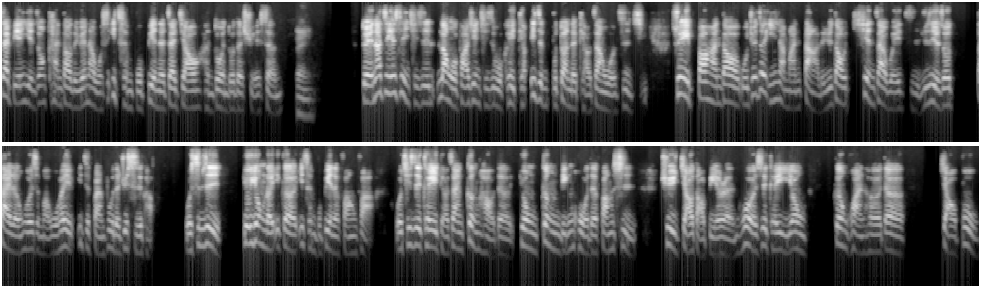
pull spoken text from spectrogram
在别人眼中看到的，原来我是一成不变的在教很多很多的学生。对，对，那这件事情其实让我发现，其实我可以挑，一直不断的挑战我自己，所以包含到，我觉得这个影响蛮大的，就到现在为止，就是有时候带人或者什么，我会一直反复的去思考，我是不是又用了一个一成不变的方法，我其实可以挑战更好的，用更灵活的方式去教导别人，或者是可以用更缓和的脚步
